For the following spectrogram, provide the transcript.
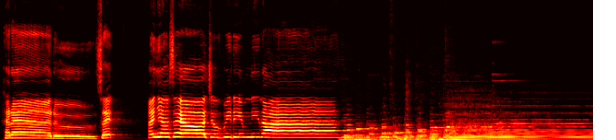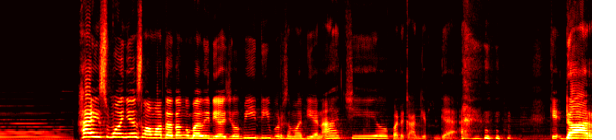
하나, 둘, 셋. 안녕하세요. 조비리입니다. Hai semuanya, selamat datang kembali di Acil PD bersama Dian Acil. Pada kaget nggak? Kayak dar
